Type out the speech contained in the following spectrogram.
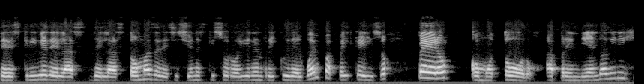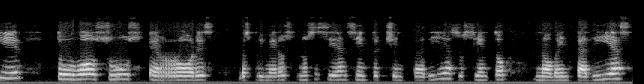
te describe de las, de las tomas de decisiones que hizo Roger Enrico y del buen papel que hizo, pero como todo, aprendiendo a dirigir, tuvo sus errores los primeros, no sé si eran 180 días o 190 días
